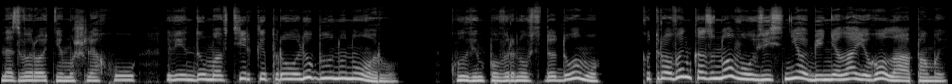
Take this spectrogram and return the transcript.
На зворотньому шляху він думав тільки про улюблену нору. Коли він повернувся додому, котровинка знову у вісні обійняла його лапами.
